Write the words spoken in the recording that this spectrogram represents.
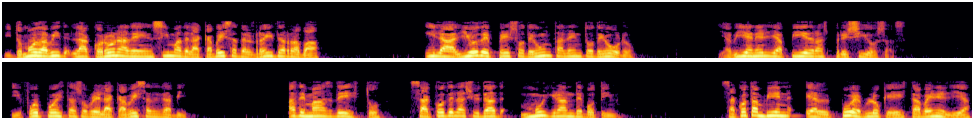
Y tomó David la corona de encima de la cabeza del rey de Rabá, y la alió de peso de un talento de oro, y había en ella piedras preciosas, y fue puesta sobre la cabeza de David. Además de esto, sacó de la ciudad muy grande botín. Sacó también el pueblo que estaba en ella,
